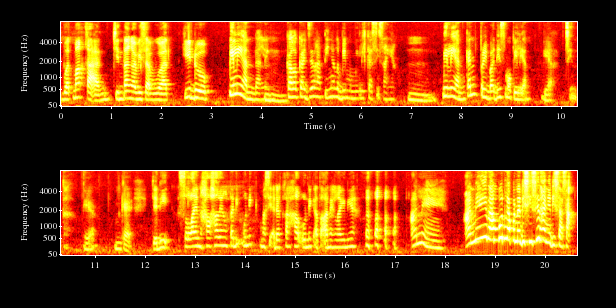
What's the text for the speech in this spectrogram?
buat makan, cinta nggak bisa buat hidup. Pilihan, darling. Hmm. Kalau Kajil hatinya lebih memilih kasih sayang. Hmm. Pilihan kan pribadi semua pilihan. Iya, Cinta. iya. Oke. Jadi selain hal-hal yang tadi unik, masih adakah hal unik atau aneh lainnya? Aneh. Aneh rambut nggak pernah disisir hanya disasak.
